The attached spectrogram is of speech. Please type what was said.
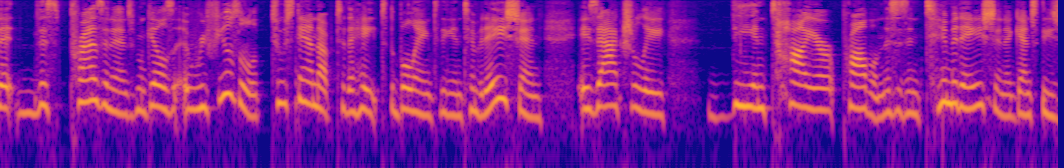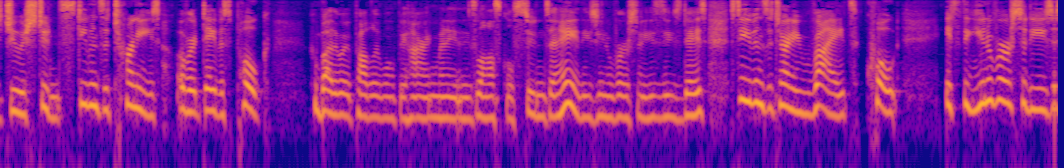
that this president Magill's refusal to stand up to the hate, to the bullying, to the intimidation is actually the entire problem. This is intimidation against these Jewish students. Stevens' attorneys over at Davis Polk who, by the way, probably won't be hiring many of these law school students at any of these universities these days. Stevens' attorney writes, quote, it's the university's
